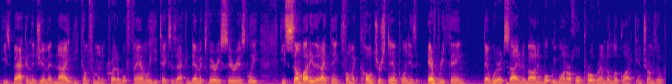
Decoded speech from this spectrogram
He's back in the gym at night. He comes from an incredible family. He takes his academics very seriously. He's somebody that I think, from a culture standpoint, is everything that we're excited about and what we want our whole program to look like in terms of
